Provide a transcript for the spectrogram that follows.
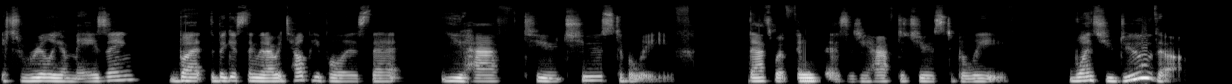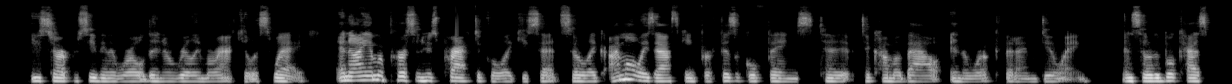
it's really amazing. But the biggest thing that I would tell people is that you have to choose to believe. That's what faith is, is you have to choose to believe. Once you do though, you start perceiving the world in a really miraculous way. And I am a person who's practical, like you said. So like I'm always asking for physical things to, to come about in the work that I'm doing. And so the book has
